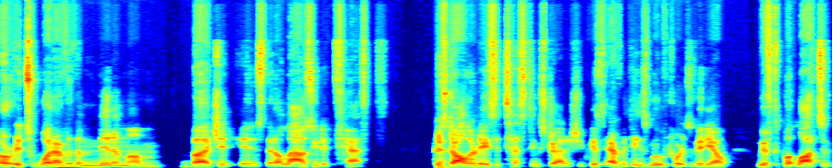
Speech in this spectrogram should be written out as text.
or it's whatever the minimum budget is that allows you to test because dollar a day is a testing strategy because everything's moved towards video. We have to put lots of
